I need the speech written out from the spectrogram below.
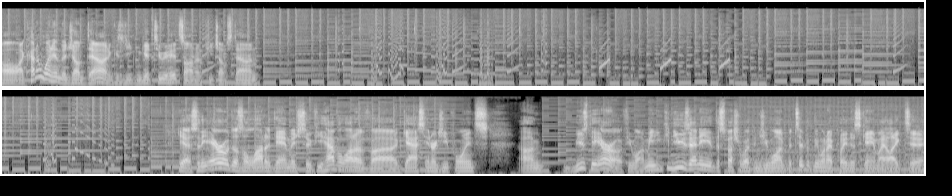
Oh, I kind of want him to jump down, because you can get two hits on him if he jumps down. Yeah, so the arrow does a lot of damage, so if you have a lot of uh, gas energy points, um, use the arrow if you want. I mean, you can use any of the special weapons you want, but typically when I play this game, I like to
